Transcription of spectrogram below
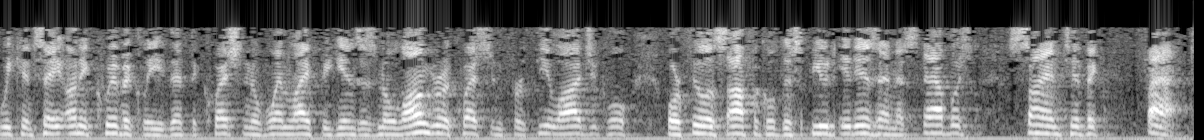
we can say unequivocally that the question of when life begins is no longer a question for theological or philosophical dispute. It is an established scientific fact.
